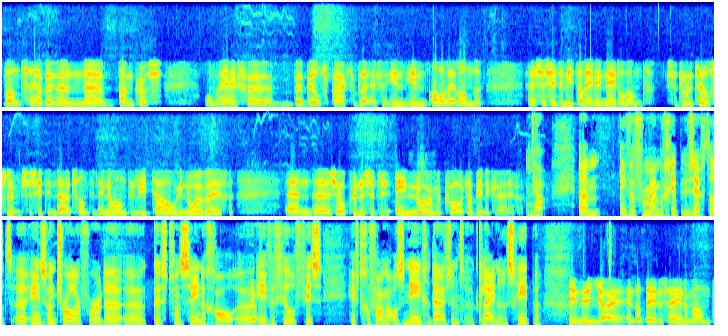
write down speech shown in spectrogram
want ze hebben hun eh, ankers... om even bij beeldspraak te blijven, in, in allerlei landen. Ze zitten niet alleen in Nederland... Ze doen het heel slim. Ze zitten in Duitsland, in Engeland, in Litouwen, in Noorwegen. En eh, zo kunnen ze dus enorme quota binnenkrijgen. Ja, Ehm, even voor mijn begrip. U zegt dat eh één zo'n trawler voor de eh, kust van Senegal... eh, Ja. evenveel vis heeft gevangen als 9000 eh, kleinere schepen In een jaar, en dat deden zij in een maand.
